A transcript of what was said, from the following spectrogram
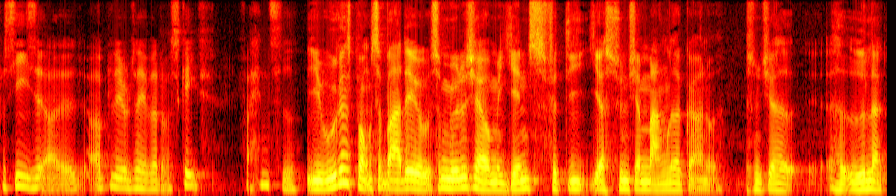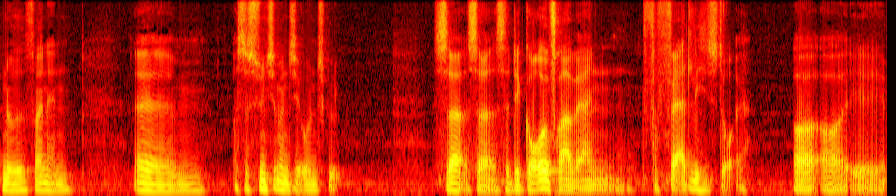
præcise øh, oplevelser af, hvad der var sket fra hans side. I udgangspunkt, så var det jo, så mødtes jeg jo med Jens, fordi jeg synes, jeg manglede at gøre noget. Jeg synes, jeg havde, havde ødelagt noget for en anden. Øhm, og så synes jeg, man siger undskyld. Så, så, så det går jo fra at være en forfærdelig historie, og, og øh,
